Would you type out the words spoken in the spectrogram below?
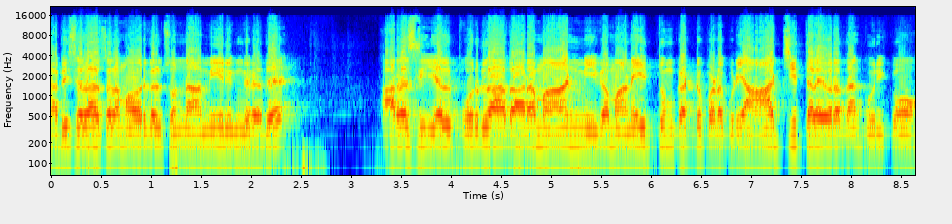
நபிசுல்லாசலம் அவர்கள் சொன்ன அமீருங்கிறது அரசியல் பொருளாதாரம் ஆன்மீகம் அனைத்தும் கட்டுப்படக்கூடிய ஆட்சி தலைவரை தான் குறிக்கும்.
